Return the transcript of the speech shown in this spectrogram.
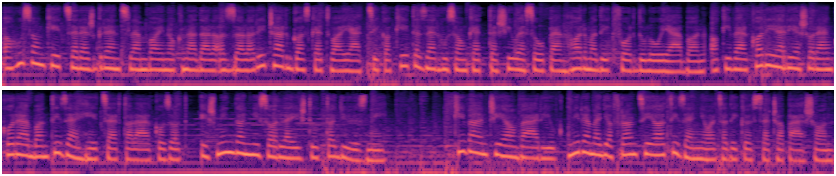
A 22-szeres Grand Slam bajnok Nadal azzal a Richard Gasquetval játszik a 2022-es US Open harmadik fordulójában, akivel karrierje során korábban 17-szer találkozott, és mindannyiszor le is tudta győzni. Kíváncsian várjuk, mire megy a francia a 18. összecsapáson.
